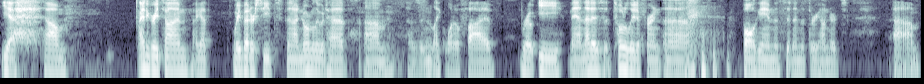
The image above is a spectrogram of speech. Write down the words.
Yeah, um, I had a great time. I got way better seats than I normally would have. Um, I was in like 105 row E. Man, that is a totally different uh, ball game than sitting in the 300s. Um,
